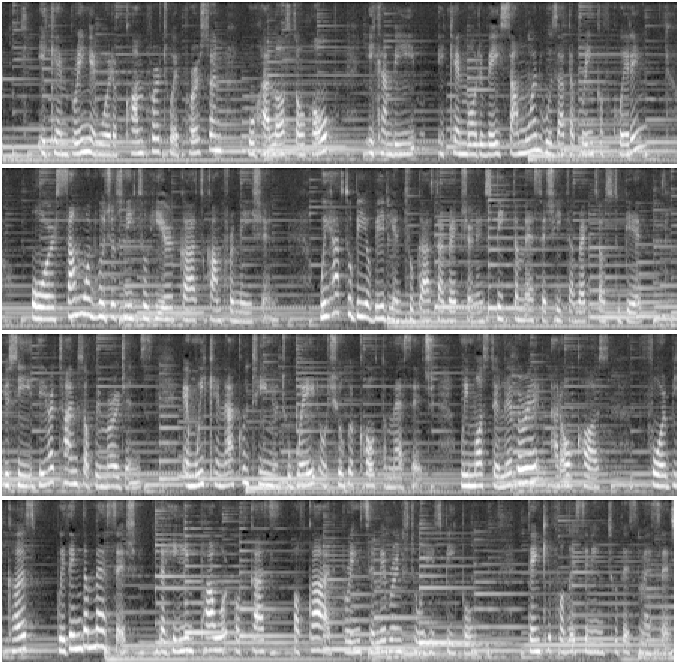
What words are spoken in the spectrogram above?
It can bring a word of comfort to a person who has lost all hope. It can be it can motivate someone who's at the brink of quitting or someone who just needs to hear God's confirmation. We have to be obedient to God's direction and speak the message He directs us to give. You see, there are times of emergence, and we cannot continue to wait or sugarcoat the message. We must deliver it at all costs, for because within the message, the healing power of, God's, of God brings deliverance to His people. Thank you for listening to this message.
